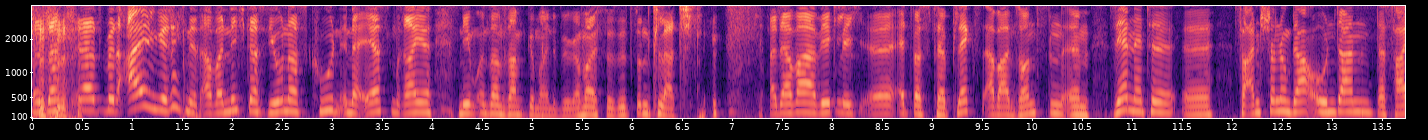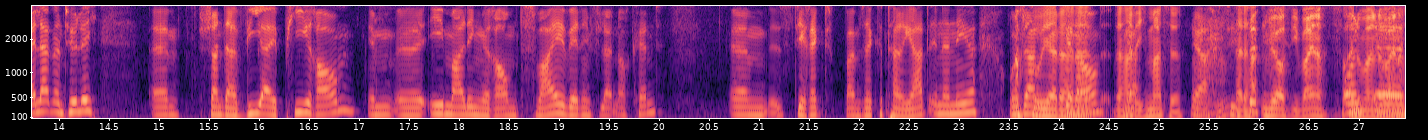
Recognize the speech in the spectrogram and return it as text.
er, er hat mit allen gerechnet, aber nicht, dass Jonas Kuhn in der ersten Reihe neben unserem Samtgemeindebürgermeister sitzt und klatscht. da war er wirklich äh, etwas perplex, aber ansonsten ähm, sehr nette äh, Veranstaltung da. Und dann das Highlight natürlich. Ähm, stand da VIP-Raum im äh, ehemaligen Raum 2, wer den vielleicht noch kennt ähm, ist direkt beim Sekretariat in der Nähe. Und Ach dann, so, ja, da, genau, da, da hatte ja, ich Mathe. Ja, mhm. Da hatten wir auch die Weihnachtsfeier. Äh,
